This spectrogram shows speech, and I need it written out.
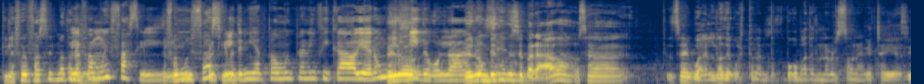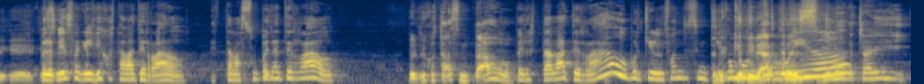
Que le fue fácil matarlo. Le fue ¿no? muy fácil. Le fue muy Porque fácil. lo tenía todo muy planificado y era un pero, viejito, por lo pero era un viejo que se paraba, o sea, o sea, igual no te cuesta tanto tampoco matar a una persona, ¿cachai? Así que... que Pero piensa que el viejo estaba aterrado. Estaba súper aterrado. Pero el viejo estaba sentado. Pero estaba aterrado porque en el fondo sentía Tenés como que tirarte un ruido. encima, ¿cachai?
